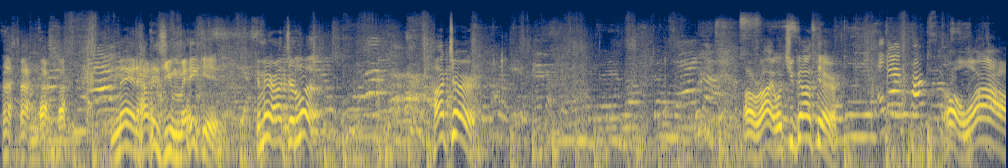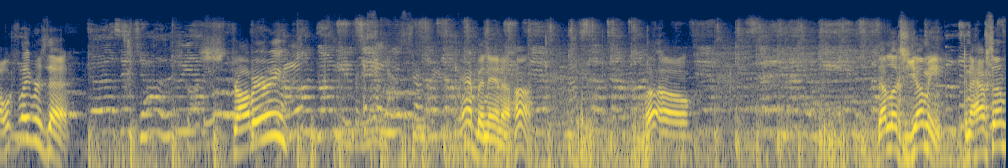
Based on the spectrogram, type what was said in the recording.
Man, how did you make it? Come here, Hunter, look. Hunter! All right, what you got there? I got popsicle. Oh, wow. What flavor is that? Strawberry? And banana, huh? Uh-oh. That looks yummy. Can I have some?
